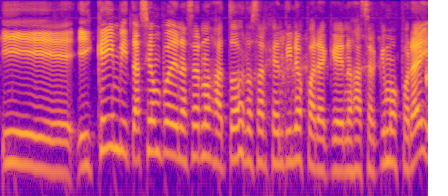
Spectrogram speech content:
Y, y qué invitación pueden hacernos a todos los argentinos para que nos acerquemos por ahí?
